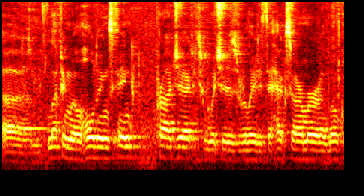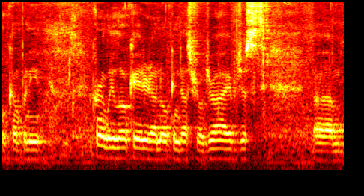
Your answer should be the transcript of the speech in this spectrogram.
um, Leffingwell Holdings, Inc. project, which is related to HexArmor, a local company currently located on Oak Industrial Drive, just um,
